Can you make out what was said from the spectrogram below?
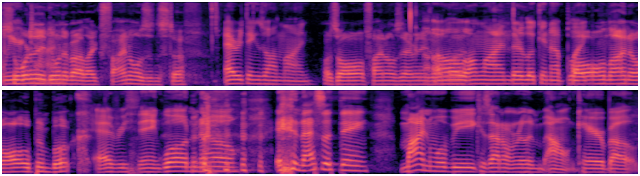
Weird so what are they doing about like finals and stuff? Everything's online. Was all finals, everything's all online. online. They're looking up like all online, all open book. everything. Well, no, that's the thing. Mine will be because I don't really, I don't care about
